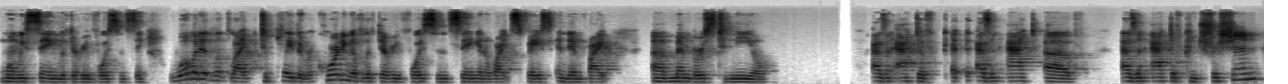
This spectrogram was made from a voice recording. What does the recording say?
when we sing lift every voice and sing. What would it look like to play the recording of lift every voice and sing in a white space and invite uh, members to kneel? As an act of as an act of as an act of contrition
